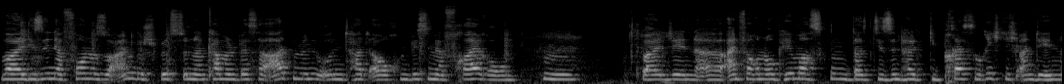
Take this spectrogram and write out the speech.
weil die sind ja vorne so angespitzt und dann kann man besser atmen und hat auch ein bisschen mehr Freiraum. Hm. Bei den äh, einfachen OP-Masken, die sind halt, die pressen richtig an den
